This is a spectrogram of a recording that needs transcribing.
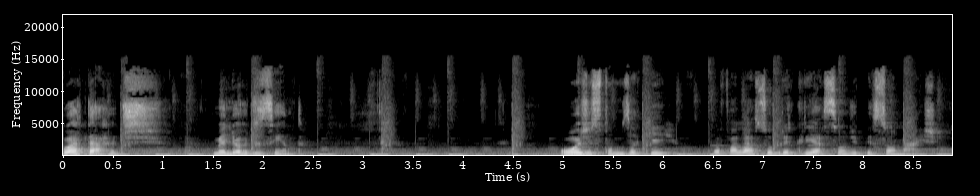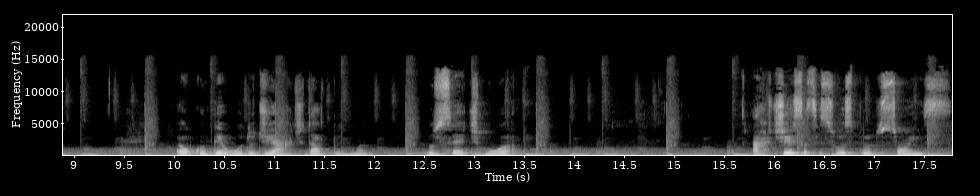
Boa tarde, melhor dizendo. Hoje estamos aqui para falar sobre a criação de personagem. É o conteúdo de arte da turma do sétimo ano. Artistas e suas produções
